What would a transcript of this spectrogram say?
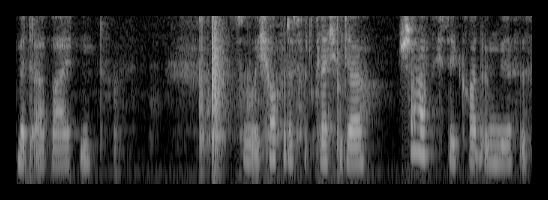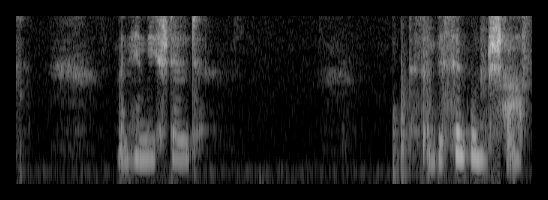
mitarbeiten. So, ich hoffe, das wird gleich wieder scharf. Ich sehe gerade irgendwie, dass es mein Handy stellt. Das ist ein bisschen unscharf.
